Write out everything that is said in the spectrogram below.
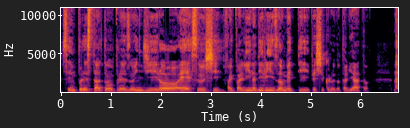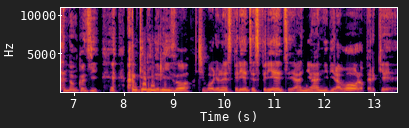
sempre stato preso in giro, eh sushi, fai pallina di riso, metti pesce crudo tagliato. Non così, anche il riso ci vogliono esperienze, esperienze, anni e anni di lavoro perché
